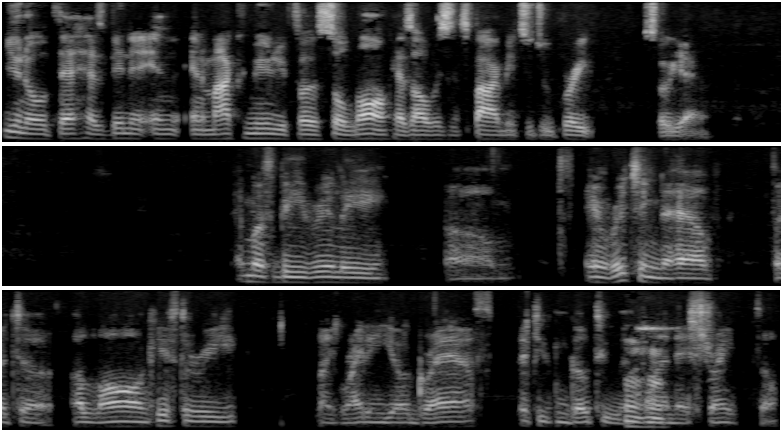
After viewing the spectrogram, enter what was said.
you know, that has been in in my community for so long has always inspired me to do great. So yeah. It must be really um, enriching to have such a, a long history, like right in your grasp that you can go to and mm-hmm. find that strength. So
